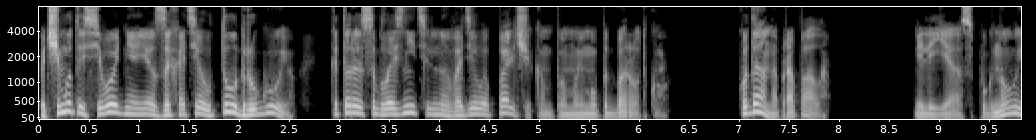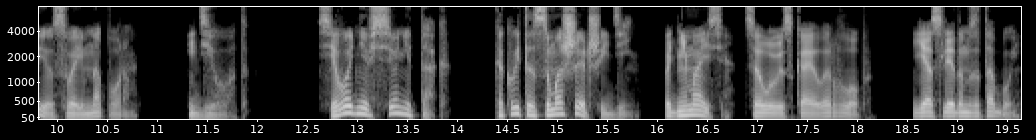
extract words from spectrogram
Почему-то сегодня я захотел ту другую, которая соблазнительно водила пальчиком по моему подбородку. Куда она пропала? Или я спугнул ее своим напором? Идиот. Сегодня все не так. Какой-то сумасшедший день. Поднимайся, целую Скайлор в лоб. Я следом за тобой.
